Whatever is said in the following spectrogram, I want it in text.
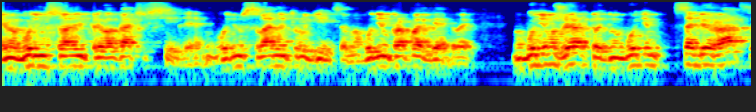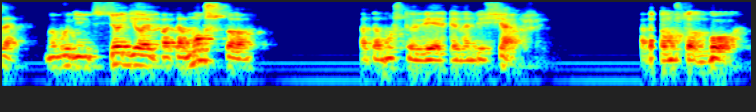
И мы будем с вами прилагать усилия, мы будем с вами трудиться, мы будем проповедовать, мы будем жертвовать, мы будем собираться, мы будем все делать потому, что, потому что верен обещавший, потому что Бог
